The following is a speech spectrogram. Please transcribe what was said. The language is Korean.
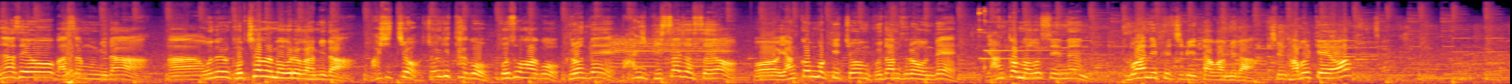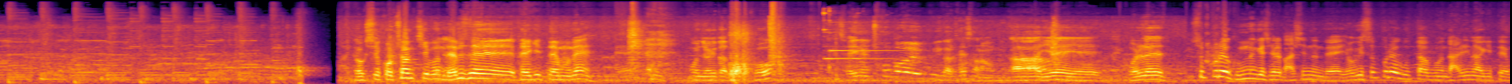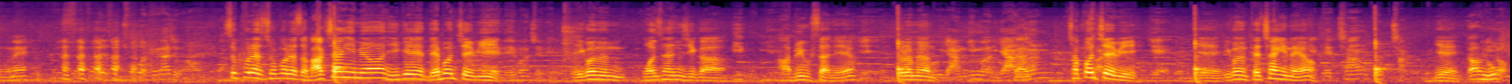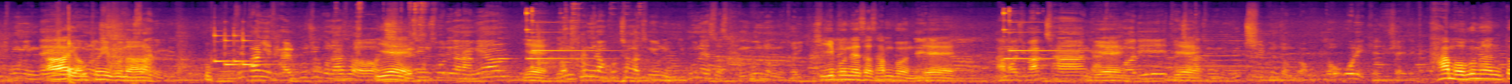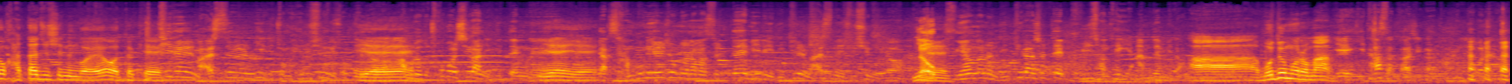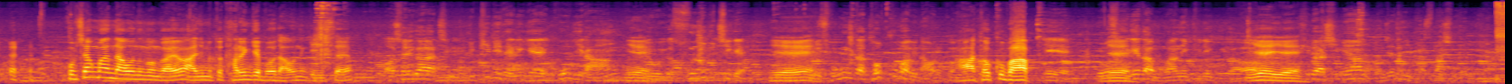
안녕하세요 맛상무입니다. 아, 오늘은 곱창을 먹으려고 합니다. 맛있죠? 쫄깃하고 고소하고 그런데 많이 비싸졌어요. 어, 양껏 먹기 좀 부담스러운데 양껏 먹을 수 있는 무한리필집이 있다고 합니다. 지금 가볼게요. 역시 곱창집은 냄새 배기 때문에 문 여기다 놓고. 저희는 초벌 부위가 돼서 나옵니다. 아, 예, 예. 원래 숯불에 굽는 게 제일 맛있는데 여기 숯불에 굽다 보면 난리 나기 때문에 그래서 초벌해가지고 나옵니다. 숯불에서 초벌해서 막창이면 이게 네 번째 위. 네, 네 번째 위. 이거는 원산지가 미국이에요. 아 미국산이에요? 예. 그러면 그 양기머리 양- 양은 첫 번째 위. 예. 예, 이거는 대창이네요. 대창, 곱창. 예. 아, 요 염통인데 아, 염통이구나. 국산입니다. 불판이 달구지고 나서 예. 지글지글 소리가 나면 예. 염통이랑 곱창 같은 경우는 2분에서 3분 정도 더 익히시면 2분에서 3분. 네. 예. 나머지 막창, 예. 같은 경우는 6, 7분 정도 더 오래 익혀 주셔야 됩니다. 다 먹으면 또 갖다 주시는 거예요? 어떻게? 피를 말씀을 미리 좀 해주시는 게 좋고요. 예. 아무래도 초벌 시간이 있기 때문에 예, 예. 약 3분의 1 정도 남았을 때 미리 리필을 말씀해 주시고요. 예. 중요한 거는 리필하실 때 부위 선택이 안 됩니다. 아, 모듬으로만 예, 이 다섯 가지가 한꺼번에 하시거든요. 곱창만 나오는 건가요? 아니면 또 다른 게 뭐 나오는 게 있어요? 어, 저희가 지금 리필이 되는 게 고기랑 예. 그리고 이거 순두부찌개 예. 그리고 조금 이따 덕후밥이 나올 겁니다. 아, 덕구밥. 예, 예. 예. 요세 개다 무한 리필이고요. 예, 예. 필요하시면 언제든지 말씀하시면 됩니다.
